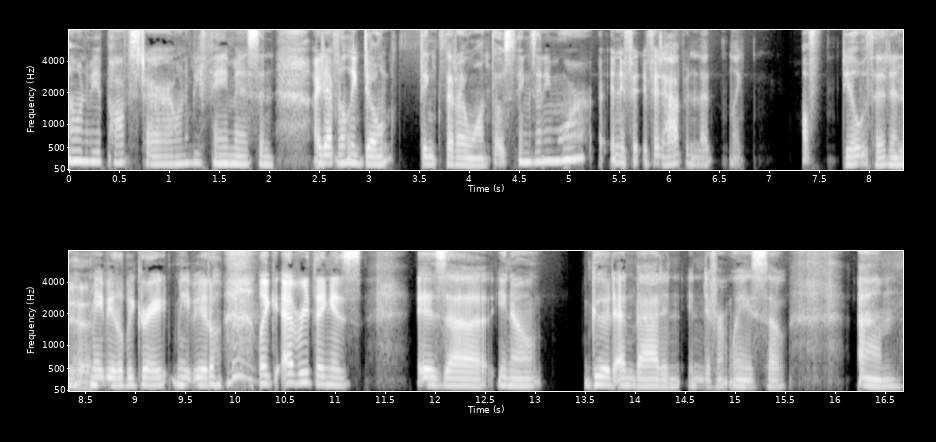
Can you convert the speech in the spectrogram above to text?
I want to be a pop star, I want to be famous, and I definitely don't think that I want those things anymore. And if it if it happened, that like I'll f- deal with it, and Yeah. maybe it'll be great. Maybe it'll like everything is is uh you know good and bad in in different ways. So um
